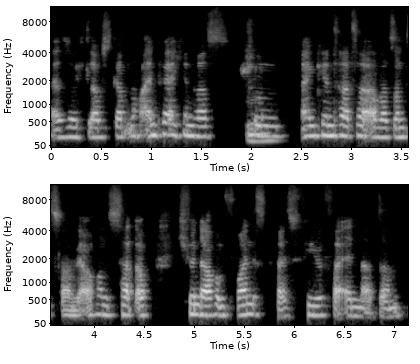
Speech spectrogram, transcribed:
Also ich glaube, es gab noch ein Pärchen, was schon ein Kind hatte, aber sonst waren wir auch. Und es hat auch, ich finde, auch im Freundeskreis viel verändert dann,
